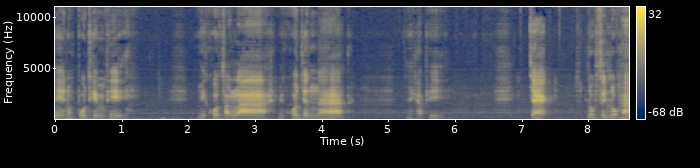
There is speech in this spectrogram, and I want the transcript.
นี่หลวงปู่ทิมพี่ มีโค้ดสารามีโค้ดยันนะนี่ครับพี่ แจกลูกศิษย์ลูกหา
